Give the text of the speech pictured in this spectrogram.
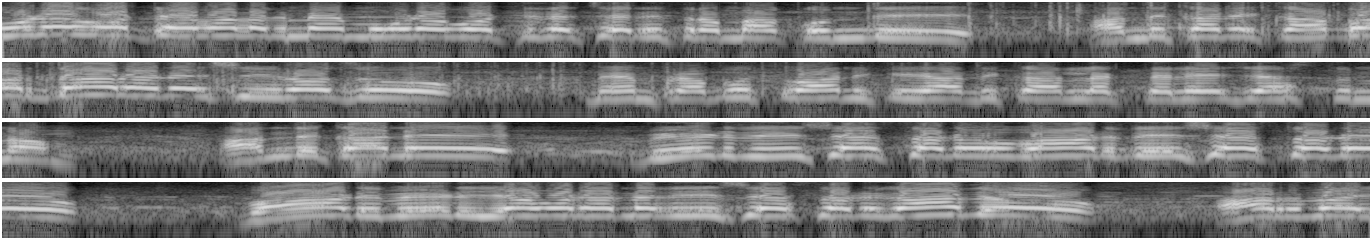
ఊడగొట్టే వాళ్ళని మేము ఊడగొట్టిన చరిత్ర మాకుంది. అందుకని ఖబర్దార్ అనేసి ఈరోజు మేము ప్రభుత్వానికి అధికారులకు తెలియజేస్తున్నాం. అందుకని వీడు తీసేస్తాడు వాడు తీసేస్తాడు. వాడు వీడు ఎవడన్నా తీసేస్తాడు కాదు అరవై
